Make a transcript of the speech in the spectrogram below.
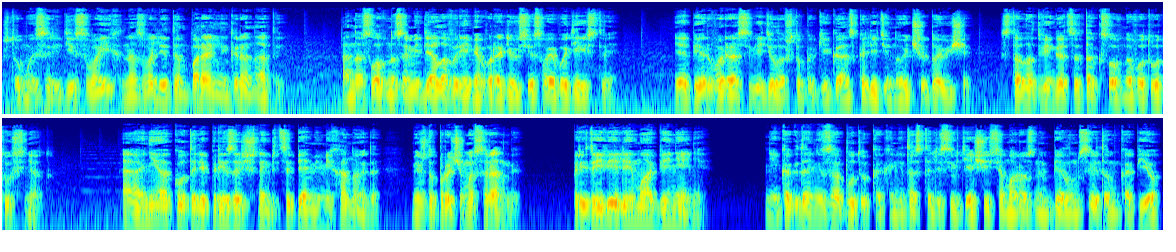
что мы среди своих назвали темпоральной гранатой. Она словно замедляла время в радиусе своего действия – я первый раз видела, чтобы гигантское ледяное чудовище стало двигаться так, словно вот-вот уснет. А они окутали призрачными цепями механоида, между прочим, и сранга. Предъявили ему обвинение. Никогда не забуду, как они достали светящийся морозным белым светом копье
